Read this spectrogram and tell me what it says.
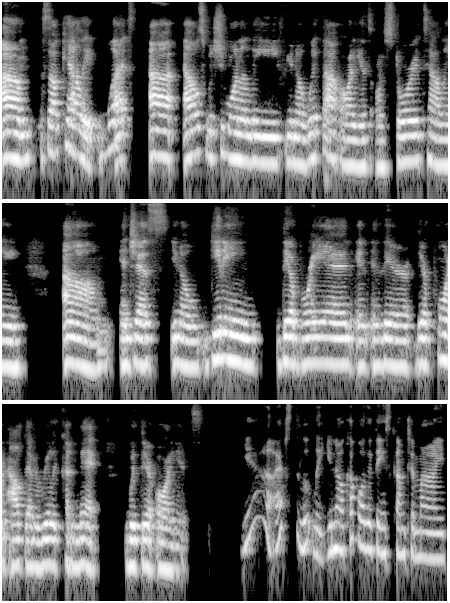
Um, so Kelly, what uh, else would you want to leave, you know, with our audience on storytelling um, and just, you know, getting their brand and, and their, their point out to really connect with their audience? Yeah, absolutely. You know, a couple other things come to mind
